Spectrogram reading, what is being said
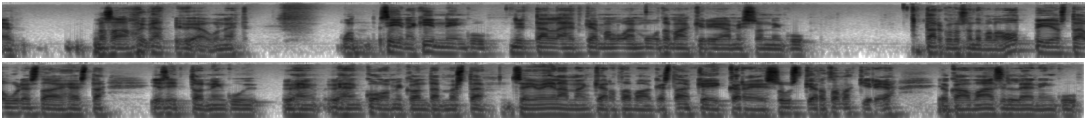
että mä saan hyvät yöunet. Mutta siinäkin niin kuin, nyt tällä hetkellä mä luen muutamaa kirjaa, missä on niin kuin, tarkoitus on tavallaan oppia jostain uudesta aiheesta, ja sitten on niin kuin yhden, yhden koomikon tämmöistä, se ei ole elämänkerta, vaan oikeastaan keikkareissuista kertova kirja, joka on vaan silleen niin kuin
